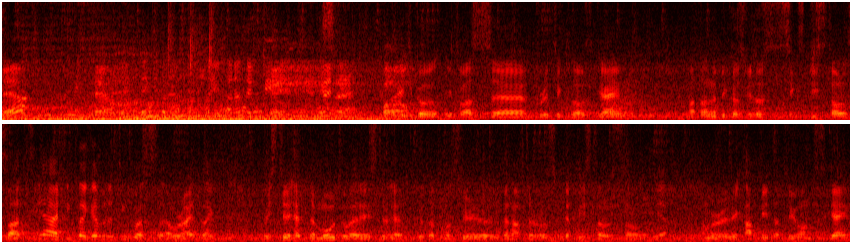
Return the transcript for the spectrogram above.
Yeah? It, it was a pretty close game, but only because we lost six pistols. But yeah, I think like everything was alright. Like we still had the mood, we still had good atmosphere even after losing the pistols. So yeah, I'm really happy that we won this game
